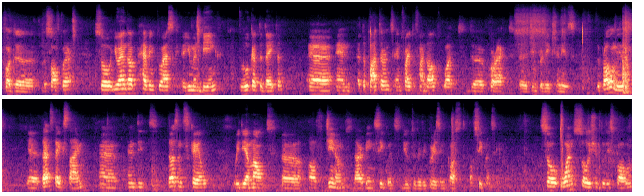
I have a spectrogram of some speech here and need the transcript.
for the, the software. So you end up having to ask a human being to look at the data uh, and at the patterns and try to find out what the correct uh, gene prediction is. The problem is uh, that takes time and it doesn't scale with the amount uh, of genomes that are being sequenced due to the decreasing cost of sequencing. So one solution to this problem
